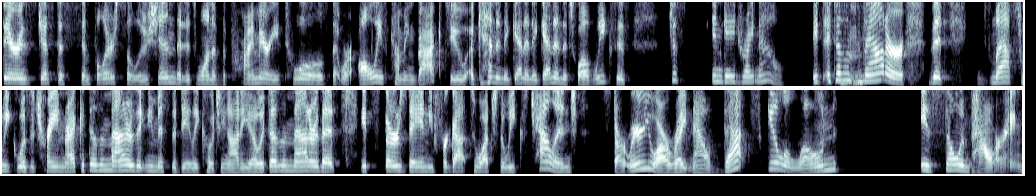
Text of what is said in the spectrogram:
there is just a simpler solution that is one of the primary tools that we're always coming back to again and again and again in the 12 weeks is just engage right now. It, it doesn't mm-hmm. matter that last week was a train wreck. It doesn't matter that you missed the daily coaching audio. It doesn't matter that it's Thursday and you forgot to watch the week's challenge. Start where you are right now. That skill alone is so empowering.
